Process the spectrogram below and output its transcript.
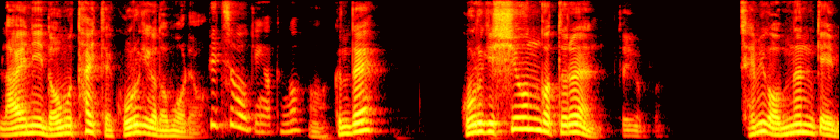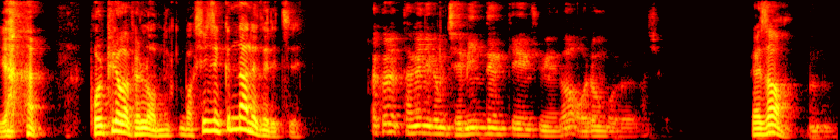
라인이 너무 타이트해. 고르기가 너무 어려워. 피츠버깅 같은 거? 어, 근데 고르기 쉬운 것들은 재미없어. 재미가 없는 게임이야. 볼 필요가 별로 없는 막 시즌 끝난 애들 있지. 아, 그럼 당연히 그럼 재밌는 게임 중에서 어려운 거를 하셔야죠. 그래서 음,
